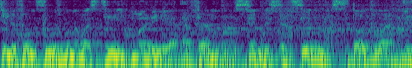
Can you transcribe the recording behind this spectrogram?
Телефон службы новостей Мария ФМ 77 102 и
